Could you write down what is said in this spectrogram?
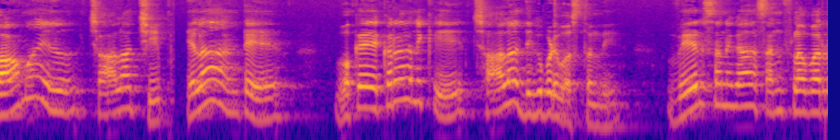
Palm oil చాలా చీప్. ఎలా అంటే ఒక ఎకరానికి చాలా దిగుబడి వస్తుంది. వేరుశనగ సన్ఫ్లవర్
